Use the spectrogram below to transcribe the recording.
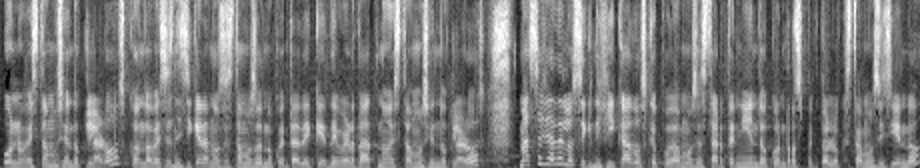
bueno, estamos siendo claros cuando a veces ni siquiera nos estamos dando cuenta de que de verdad no estamos siendo claros. Más allá de los significados que podamos estar teniendo con respecto a lo que estamos diciendo,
